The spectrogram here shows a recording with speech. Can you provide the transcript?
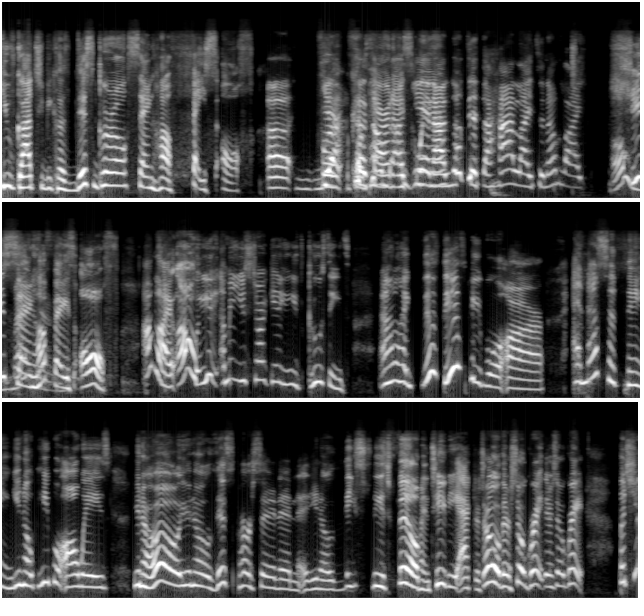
you've got to because this girl sang her face off. Uh, for, yeah, because again, Square. I looked at the highlights and I'm like, oh, she sang her face off. I'm like, oh, you, I mean, you start getting these goosies, and I'm like, this these people are. And that's the thing, you know, people always, you know, oh, you know, this person and, and you know, these these film and TV actors, oh, they're so great, they're so great. But you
